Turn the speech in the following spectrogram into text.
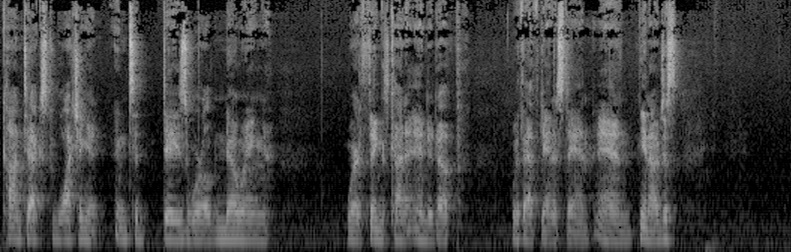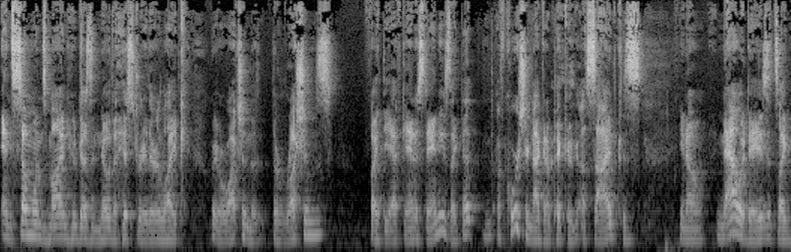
context watching it in today's world, knowing where things kind of ended up with Afghanistan, and you know, just in someone's mind who doesn't know the history, they're like, "Wait, we're watching the the Russians fight the Afghanistanis." Like that, of course, you're not going to pick a, a side because you know nowadays it's like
